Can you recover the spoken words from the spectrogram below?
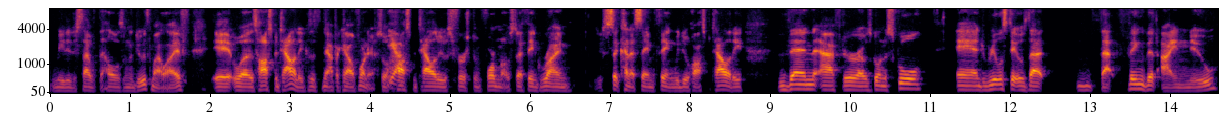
me to decide what the hell I was going to do with my life. It was hospitality because it's Napa, California. So yeah. hospitality was first and foremost. I think Ryan said kind of same thing. We do hospitality. Then after I was going to school and real estate was that that thing that I knew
